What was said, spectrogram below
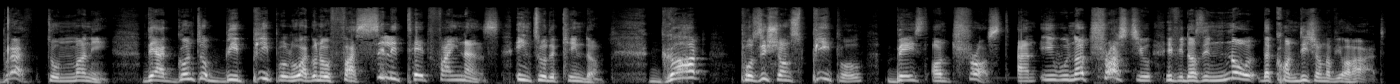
birth to money. They are going to be people who are going to facilitate finance into the kingdom. God positions people based on trust. And he will not trust you if he doesn't know the condition of your heart.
